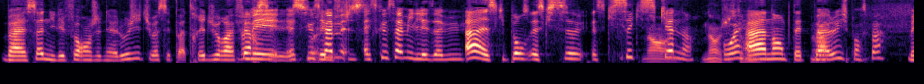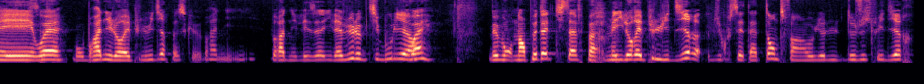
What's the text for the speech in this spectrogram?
Bah Sam il est fort en généalogie tu vois c'est pas très dur à faire Mais est-ce que, Sam, est-ce que Sam, il les a vus? Ah est-ce qu'il pense est-ce qu'il sait est-ce qu'il sait qu'il se Non, ken? non, Ouais. ah non peut-être pas Bah lui, je pense pas. mais ouais ça. bon Bran il aurait pu lui dire parce que Bran il, Bran, il, les a, il a vu le petit boulier hein. Ouais. Mais bon, non, peut-être qu'ils savent pas. Mais il aurait pu lui dire, du coup, c'est ta tante. Enfin, au lieu de juste lui dire,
